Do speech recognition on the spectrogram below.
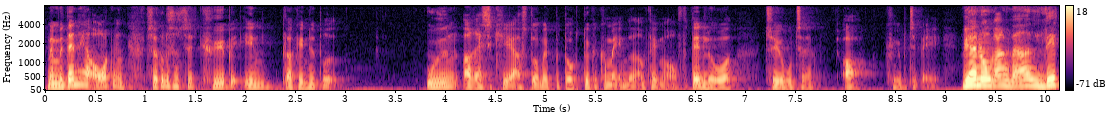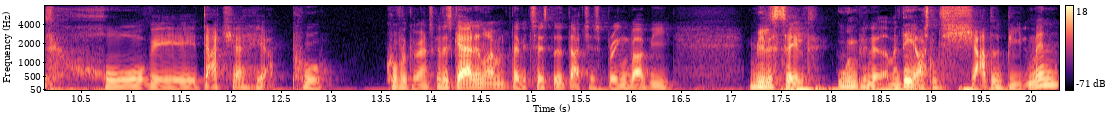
Men med den her ordning, så kan du sådan set købe en plug-in hybrid, uden at risikere at stå med et produkt, du kan komme af med om fem år. For det lover Toyota at købe tilbage. Vi har nogle gange været lidt hårde ved Dacia her på Kufferkørensk. Det skal jeg indrømme, da vi testede Dacia Spring, var vi mildest talt uimponeret, men det er også en sharpet bil. Men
